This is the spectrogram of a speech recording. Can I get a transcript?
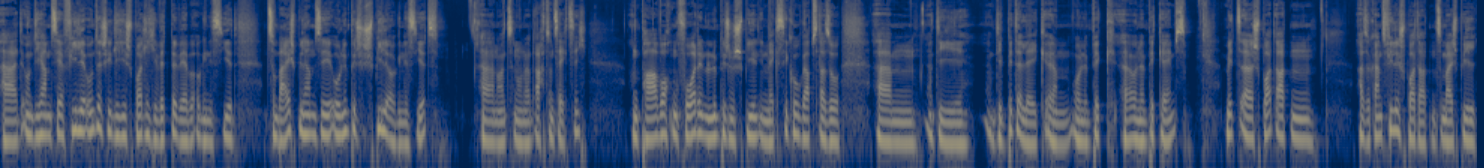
Äh, und die haben sehr viele unterschiedliche sportliche Wettbewerbe organisiert. Zum Beispiel haben sie Olympische Spiele organisiert, 1968. Äh, Ein paar Wochen vor den Olympischen Spielen in Mexiko gab es also ähm, die, die Bitter Lake ähm, Olympic, äh, Olympic Games mit äh, Sportarten, also ganz viele Sportarten, zum Beispiel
